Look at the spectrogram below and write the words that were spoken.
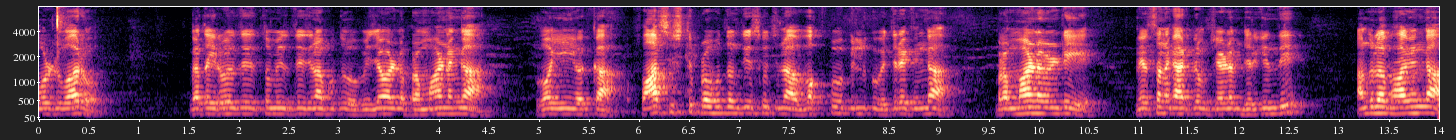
board వారు గత ఇరవై తొమ్మిది తేదీన విజయవాడలో బ్రహ్మాండంగా ఈ యొక్క ఫాసిస్ట్ ప్రభుత్వం తీసుకొచ్చిన వక్ఫ్ బిల్లుకు వ్యతిరేకంగా బ్రహ్మాండమైన నిరసన కార్యక్రమం చేయడం జరిగింది. అందులో భాగంగా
